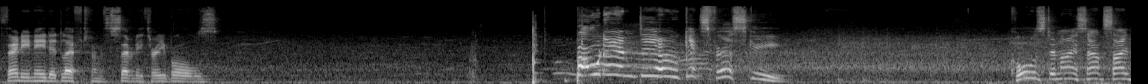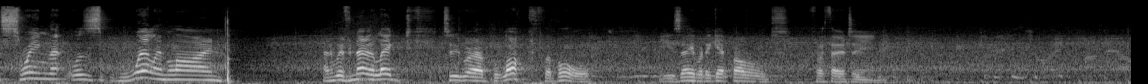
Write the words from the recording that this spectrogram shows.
Thirty needed left from seventy-three balls. Him! Dio gets Fersky. Caused a nice outside swing that was well in line. And with no leg to uh, block the ball, he's able to get bowled for 13. The batting side are now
